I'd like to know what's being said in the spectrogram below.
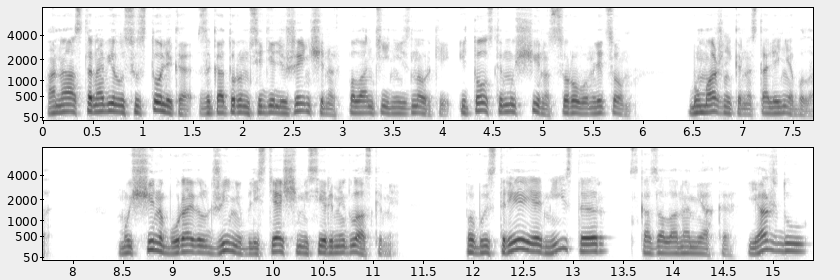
Она остановилась у столика, за которым сидели женщина в палантине из норки и толстый мужчина с суровым лицом. Бумажника на столе не было. Мужчина буравил Джинни блестящими серыми глазками. «Побыстрее, мистер», — сказала она мягко, — «я жду».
